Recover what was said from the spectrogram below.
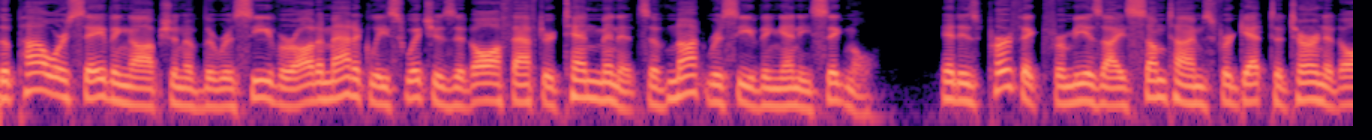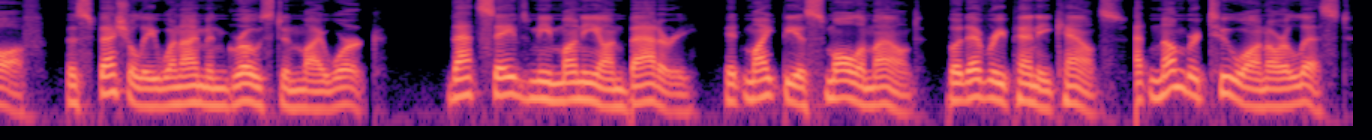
The power saving option of the receiver automatically switches it off after 10 minutes of not receiving any signal. It is perfect for me as I sometimes forget to turn it off, especially when I'm engrossed in my work. That saves me money on battery, it might be a small amount, but every penny counts. At number 2 on our list.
